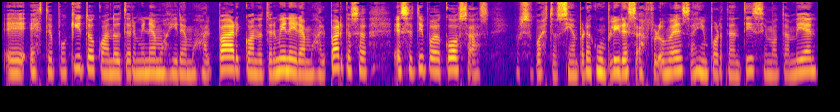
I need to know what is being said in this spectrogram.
eh, este poquito, cuando terminemos iremos al parque, cuando termine iremos al parque, o sea, ese tipo de cosas. Por supuesto, siempre cumplir esas promesas, importantísimo también.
